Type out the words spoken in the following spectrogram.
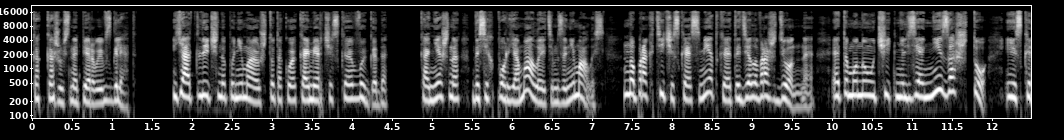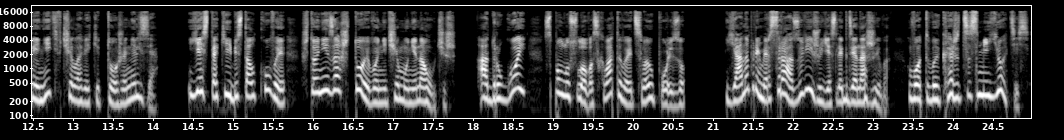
как кажусь на первый взгляд. Я отлично понимаю, что такое коммерческая выгода. Конечно, до сих пор я мало этим занималась, но практическая сметка — это дело врожденное. Этому научить нельзя ни за что, и искоренить в человеке тоже нельзя. Есть такие бестолковые, что ни за что его ничему не научишь, а другой с полуслова схватывает свою пользу. Я, например, сразу вижу, если где наживо. Вот вы, кажется, смеетесь.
